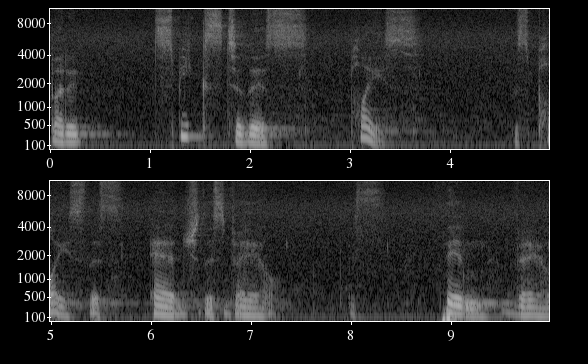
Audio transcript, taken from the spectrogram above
But it speaks to this place, this place, this edge, this veil, thin veil.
